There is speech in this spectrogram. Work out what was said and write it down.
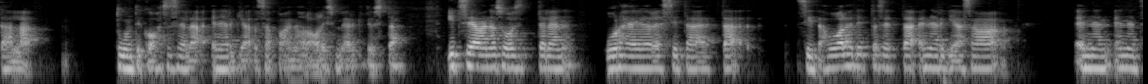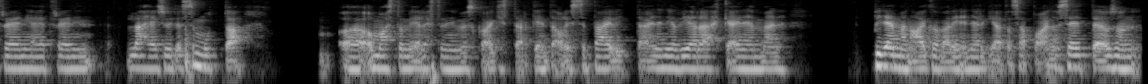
tällä tuntikohtaisella energiatasapainolla olisi merkitystä itse aina suosittelen urheilijoille sitä, että siitä huolehdittaisiin, että energia saa ennen, ennen treeniä ja treenin läheisyydessä, mutta ö, omasta mielestäni myös kaikista tärkeintä olisi se päivittäinen ja vielä ehkä enemmän pidemmän aikavälin energiatasapaino. Se, että jos on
